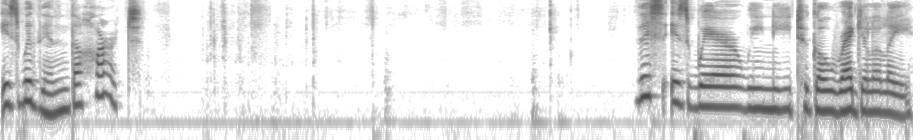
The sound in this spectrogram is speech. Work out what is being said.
is within the heart. This is where we need to go regularly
